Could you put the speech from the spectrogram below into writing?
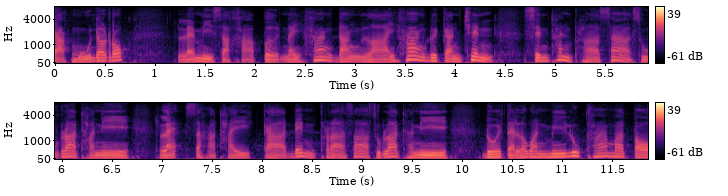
กากหมูนรก และมีสาขาเปิดในห้างดังหลายห้างด้วยกันเช่น เซนทัลพลาซาสุราษฎร์ธานี และสหไทยการ์เด้นพลาซาสุราษฎร์ธานี โดยแต่ละวันมีลูกค้ามาต่อ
